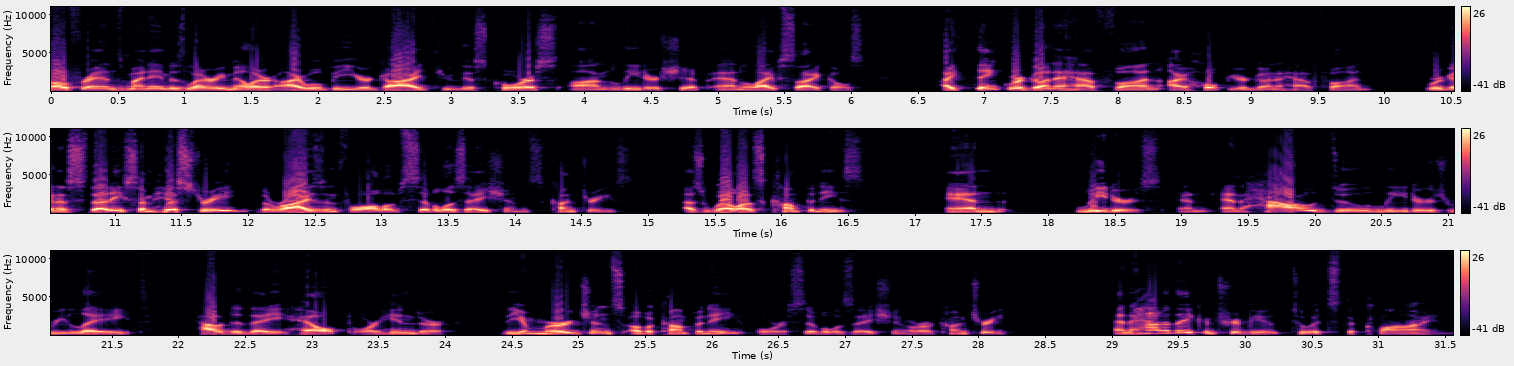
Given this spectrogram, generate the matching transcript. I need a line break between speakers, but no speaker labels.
Hello, friends. My name is Larry Miller. I will be your guide through this course on leadership and life cycles. I think we're going to have fun. I hope you're going to have fun. We're going to study some history, the rise and fall of civilizations, countries, as well as companies and leaders. And, and how do leaders relate? How do they help or hinder the emergence of a company or a civilization or a country? And how do they contribute to its decline?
